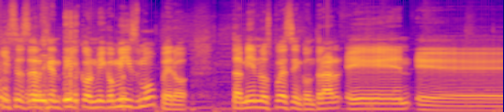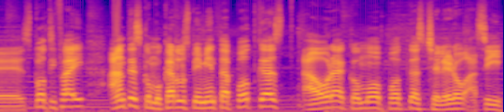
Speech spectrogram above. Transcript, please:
quise ser gentil conmigo mismo, pero también nos puedes encontrar en eh, Spotify. Antes como Carlos Pimienta Podcast, ahora como Podcast Chelero, así.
